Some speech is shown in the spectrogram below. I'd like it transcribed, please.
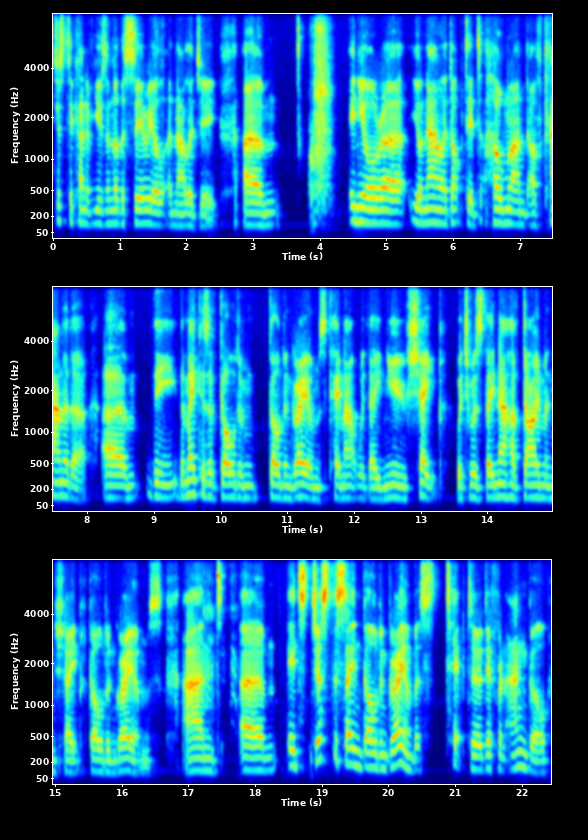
just to kind of use another cereal analogy. Um, in your uh, your now adopted homeland of Canada, um, the the makers of Golden Golden Grahams came out with a new shape which was they now have diamond shaped golden grahams, and um, it's just the same golden graham, but tipped to a different angle,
